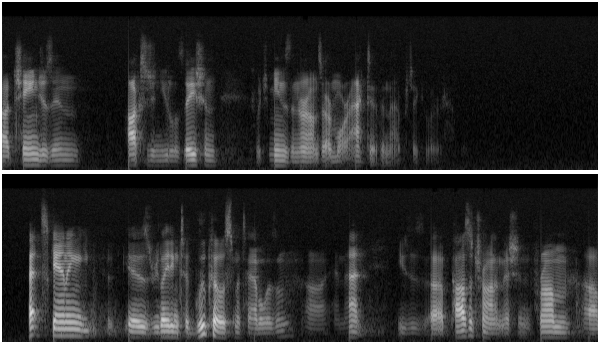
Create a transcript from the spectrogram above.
uh, changes in oxygen utilization, which means the neurons are more active in that particular. PET scanning is relating to glucose metabolism, uh, and that uses positron emission from uh,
